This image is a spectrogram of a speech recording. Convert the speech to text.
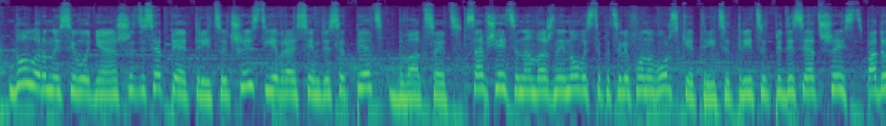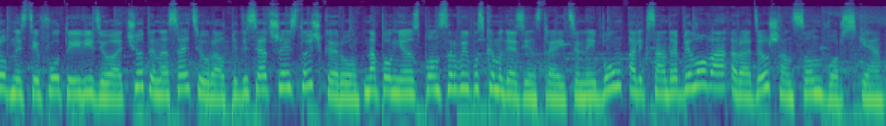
Доллар на сегодня 65.36, евро 75.20. Сообщайте нам важные новости по телефону Ворске 30 30 56. Подробности, фото и видео отчеты на сайте урал56.ру. Напомню, спонсор выпуска магазин «Строительный бум» Александра Белова, радио «Шансон Ворске».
